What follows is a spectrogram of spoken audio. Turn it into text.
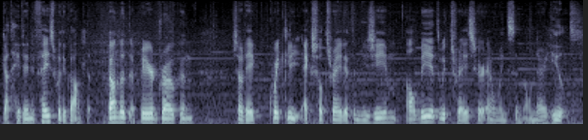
got hit in the face with the gauntlet. The gauntlet appeared broken so they quickly exfiltrated the museum, albeit with Tracer and Winston on their heels.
